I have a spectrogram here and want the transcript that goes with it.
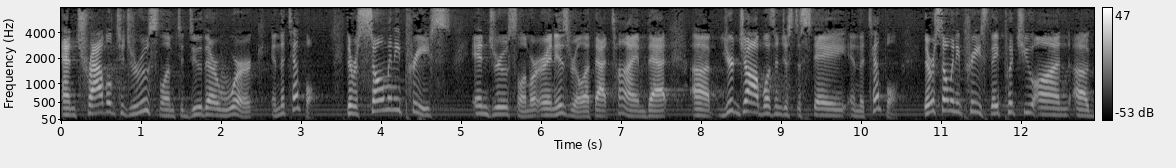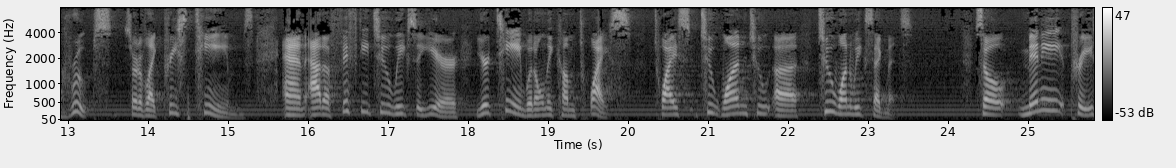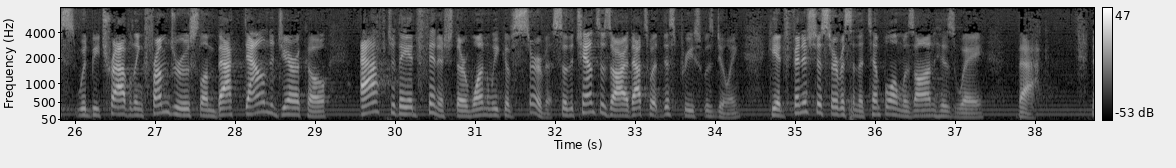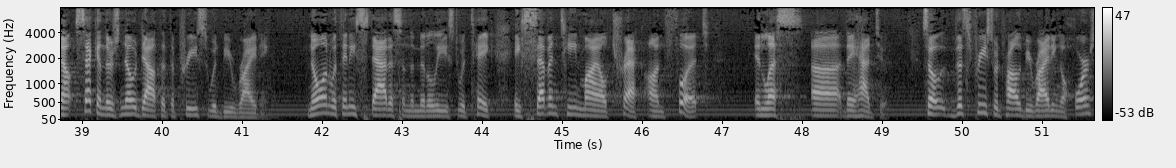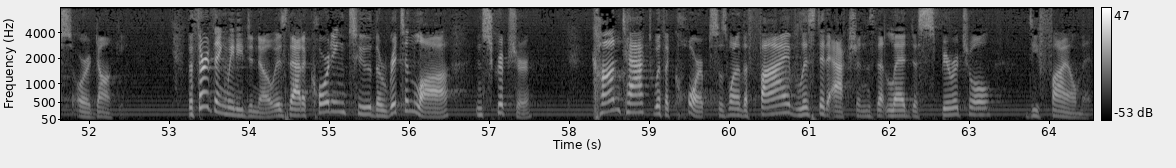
and traveled to Jerusalem to do their work in the temple. There were so many priests in Jerusalem or in Israel at that time that uh, your job wasn't just to stay in the temple. There were so many priests, they put you on uh, groups, sort of like priest teams. And out of 52 weeks a year, your team would only come twice. Twice, two, one, two, uh, two one week segments. So many priests would be traveling from Jerusalem back down to Jericho after they had finished their one week of service. So the chances are that's what this priest was doing. He had finished his service in the temple and was on his way back. Now, second, there's no doubt that the priest would be riding. No one with any status in the Middle East would take a 17 mile trek on foot unless uh, they had to. So this priest would probably be riding a horse or a donkey. The third thing we need to know is that according to the written law in Scripture, Contact with a corpse was one of the five listed actions that led to spiritual defilement.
